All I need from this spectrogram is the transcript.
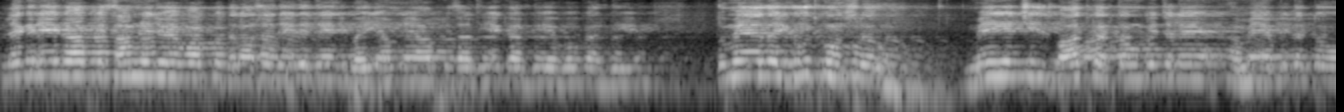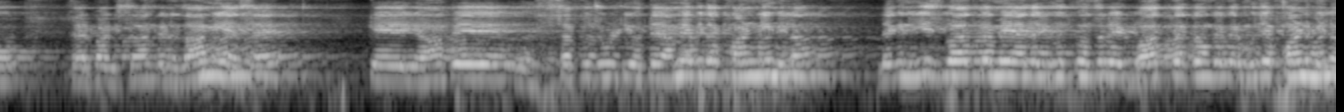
لیکن ایک آپ کے سامنے جو ہے وہ آپ کو دلاسا دے دیتے ہیں جی بھائی ہم نے آپ کے ساتھ یہ کر دیے وہ کر دیے تو میں ایز اے یوتھ کونسلر ہوں۔ میں یہ چیز بات کرتا ہوں کہ چلیں، ہمیں ابھی تک تو خیر پاکستان کا نظام ہی ایسا ہے کہ یہاں پہ سب کچھ الٹی ہوتے ہیں ہمیں ابھی تک فنڈ نہیں ملا۔ لیکن اس بات کا میں ایز اے یوتھ کونسلر ایک بات کرتا ہوں کہ اگر مجھے فنڈ ملا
